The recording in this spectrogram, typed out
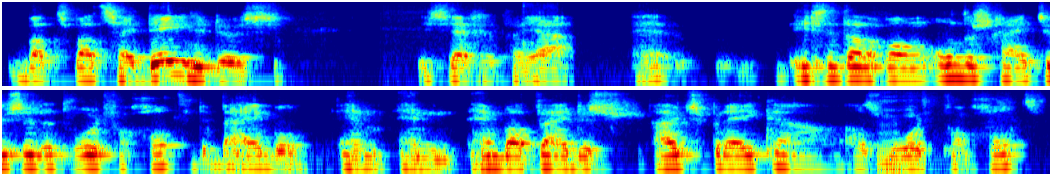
wat, wat zij deden dus, is zeggen van ja, is er dan nog wel een onderscheid tussen het woord van God, de Bijbel, en, en, en wat wij dus uitspreken als mm. woord van God?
